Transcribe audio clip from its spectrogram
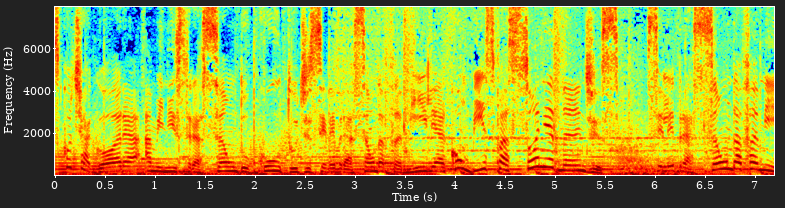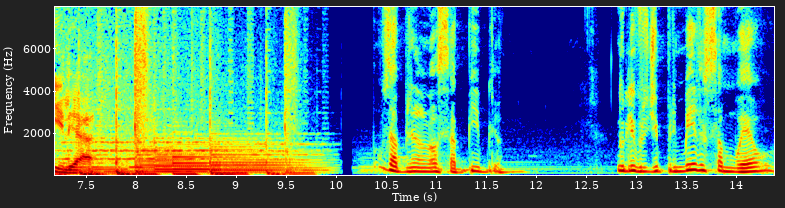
Escute agora a ministração do culto de celebração da família com Bispa Sônia Hernandes. Celebração da família. Vamos abrir a nossa Bíblia no livro de 1 Samuel,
